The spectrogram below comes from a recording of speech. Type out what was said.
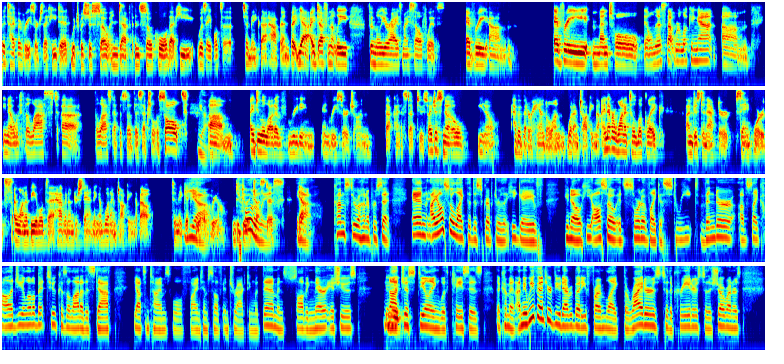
the type of research that he did, which was just so in depth and so cool that he was able to to make that happen. But yeah, I definitely familiarize myself with every um, every mental illness that we're looking at. Um, you know, with the last uh, the last episode, the sexual assault. Yeah. Um, I do a lot of reading and research on that kind of stuff too. So I just know, you know, have a better handle on what I'm talking about. I never want it to look like I'm just an actor saying words. I want to be able to have an understanding of what I'm talking about to make it Yeah, feel real and to totally. do it justice. Yeah. Comes through 100%. And I also like the descriptor that he gave. You know, he also, it's sort of like a street vendor of psychology a little bit too, because a lot of the staff, he oftentimes will find himself interacting with them and solving their issues, not Mhm. just dealing with cases that come in. I mean, we've interviewed everybody from like the writers to the creators to the showrunners.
